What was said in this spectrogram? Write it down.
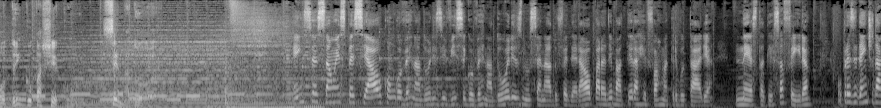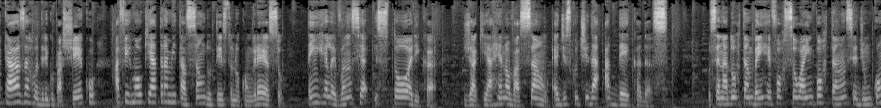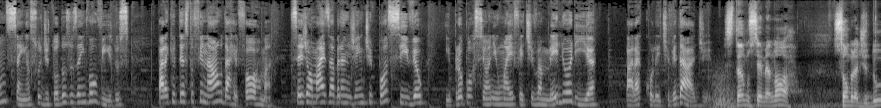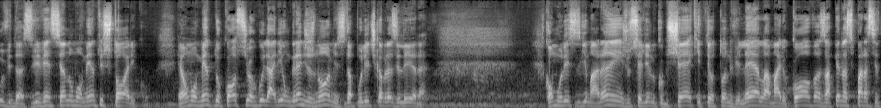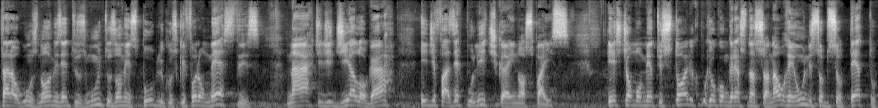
Rodrigo Pacheco, senador. Em sessão especial com governadores e vice-governadores no Senado Federal para debater a reforma tributária nesta terça-feira, o presidente da Casa, Rodrigo Pacheco, afirmou que a tramitação do texto no Congresso tem relevância histórica, já que a renovação é discutida há décadas. O senador também reforçou a importância de um consenso de todos os envolvidos para que o texto final da reforma seja o mais abrangente possível e proporcione uma efetiva melhoria para a coletividade. Estamos sem menor sombra de dúvidas vivenciando um momento histórico. É um momento do qual se orgulhariam grandes nomes da política brasileira como Ulisses Guimarães, Juscelino Kubitschek, Teotônio Vilela, Mário Covas, apenas para citar alguns nomes entre os muitos homens públicos que foram mestres na arte de dialogar e de fazer política em nosso país. Este é um momento histórico porque o Congresso Nacional reúne sob seu teto,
